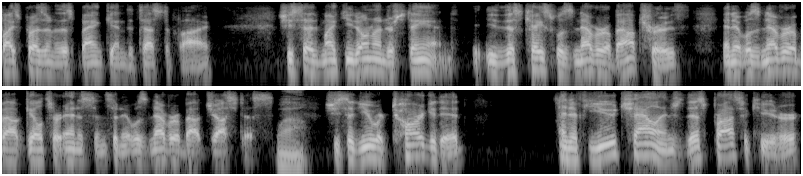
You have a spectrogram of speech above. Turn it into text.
vice president of this bank in to testify." She said, "Mike, you don't understand. This case was never about truth, and it was never about guilt or innocence, and it was never about justice." Wow. She said, "You were targeted, and if you challenge this prosecutor."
